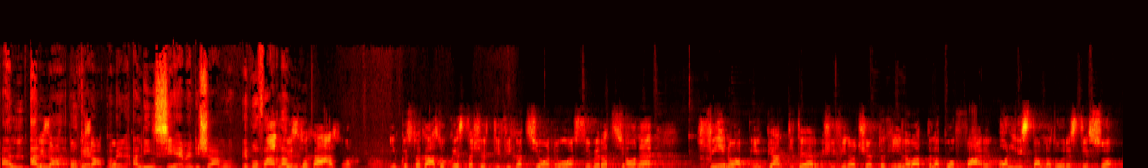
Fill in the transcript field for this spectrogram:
Al, al- Esatto, ok, esatto. bene, all'insieme diciamo e può In farla questo, caso, in questo caso questa certificazione o asseverazione fino a impianti termici fino a 100 kW la può fare o l'installatore stesso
